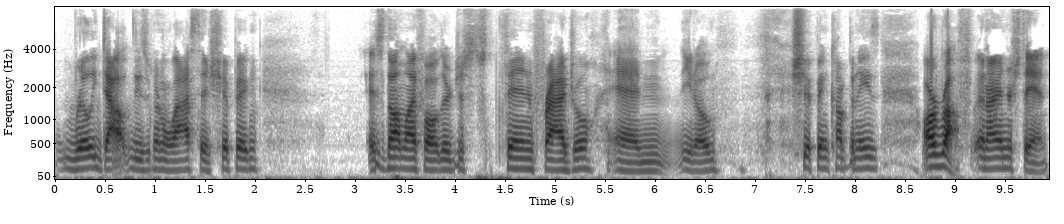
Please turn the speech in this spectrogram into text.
really doubt these are going to last in shipping. It's not my fault. They're just thin fragile. And, you know, shipping companies are rough. And I understand.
